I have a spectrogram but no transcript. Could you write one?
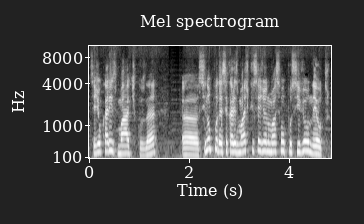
sejam carismáticos, né? Uh, se não puder ser carismático, que seja no máximo possível neutro.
